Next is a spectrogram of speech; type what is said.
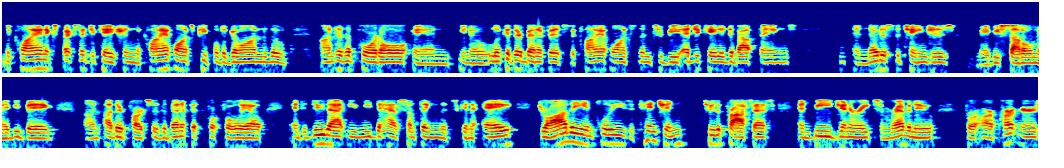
the client expects education. The client wants people to go on to the onto the portal and you know look at their benefits. The client wants them to be educated about things and notice the changes, maybe subtle, maybe big, on other parts of the benefit portfolio. And to do that, you need to have something that's going to a draw the employee's attention to the process and b generate some revenue for our partners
